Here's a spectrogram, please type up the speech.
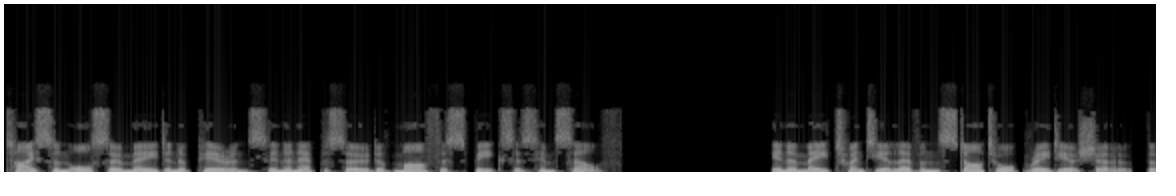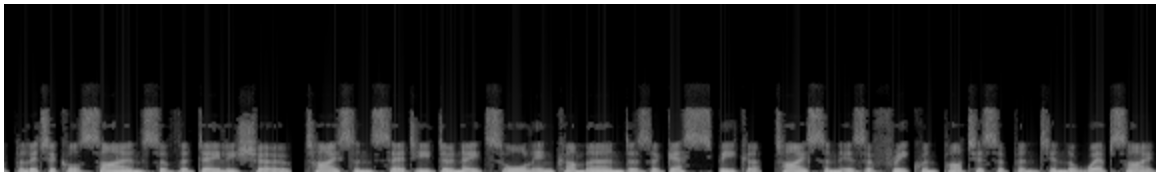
Tyson also made an appearance in an episode of Martha Speaks as himself. In a May 2011 StarTalk radio show, The Political Science of The Daily Show, Tyson said he donates all income earned as a guest speaker. Tyson is a frequent participant in the website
